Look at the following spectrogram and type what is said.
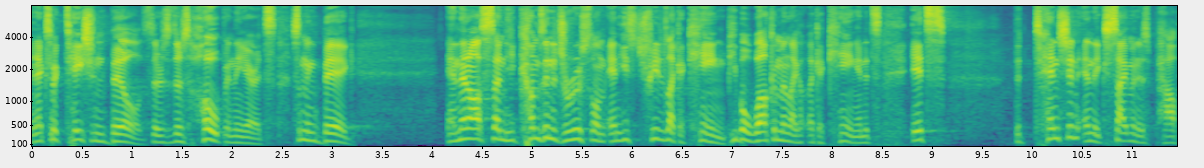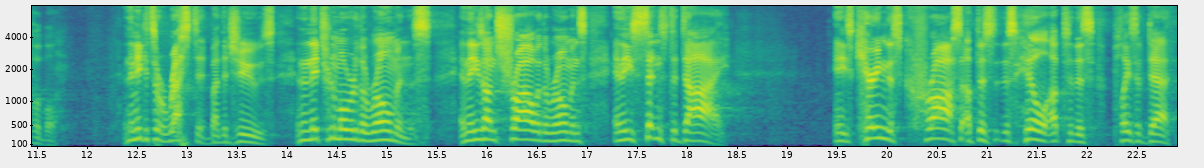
An expectation builds. There's, there's hope in the air. It's something big. And then all of a sudden, he comes into Jerusalem and he's treated like a king. People welcome him like, like a king. And it's, it's the tension and the excitement is palpable. And then he gets arrested by the Jews. And then they turn him over to the Romans. And then he's on trial with the Romans. And he's sentenced to die. And he's carrying this cross up this, this hill up to this place of death.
